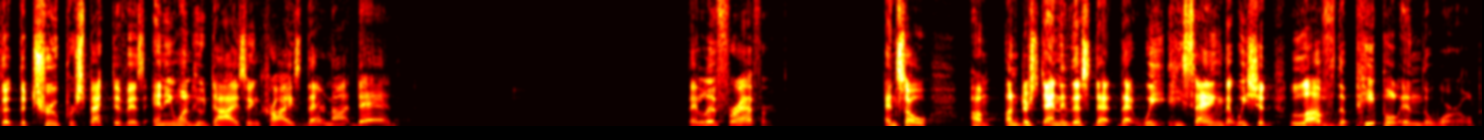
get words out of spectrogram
The, the true perspective is anyone who dies in Christ, they're not dead. They live forever. And so, um, understanding this, that, that we, he's saying that we should love the people in the world,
